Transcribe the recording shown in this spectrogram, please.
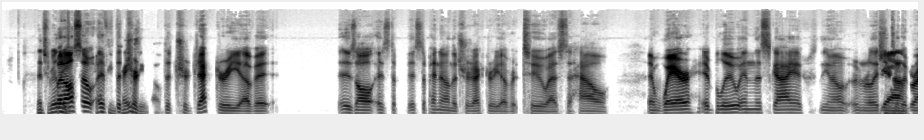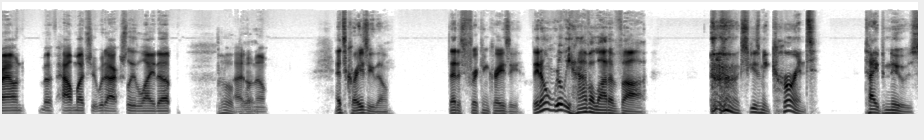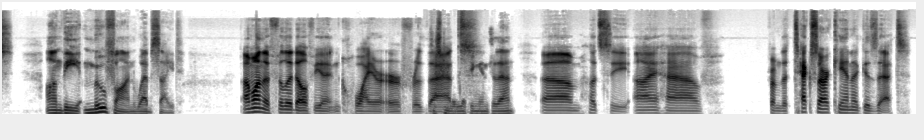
That's really but also if the crazy though. the trajectory of it is all is the it's dependent on the trajectory of it too as to how and where it blew in the sky you know in relation Yeah. to the ground of how much it would actually light up Oh, i don't know That's crazy though. That is freaking crazy. They don't really have a lot of uh excuse me, current type news on the MUFON website. I'm on the philadelphia inquirer for that looking into that. um let's see i have from the texarkana gazette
